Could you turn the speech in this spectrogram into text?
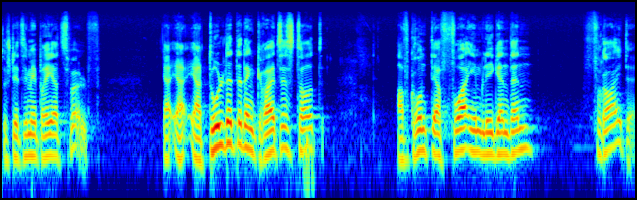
So steht es im Hebräer 12. Er, er, er duldete den Kreuzestod aufgrund der vor ihm liegenden Freude.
